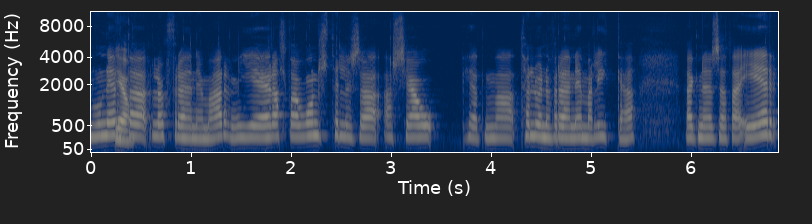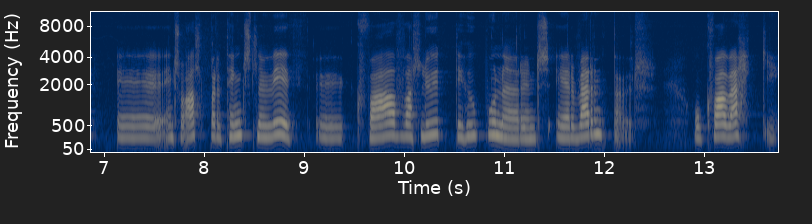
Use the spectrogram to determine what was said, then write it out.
núna er Já. þetta lögfræðinemar en ég er alltaf vonast til þess að, sjá hérna, tölvunafræðinemar líka vegna þess að það er uh, eins og allt bara tengslum við uh, hvaða hluti hugbúnaðarins er verndaður og hvað ekki.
